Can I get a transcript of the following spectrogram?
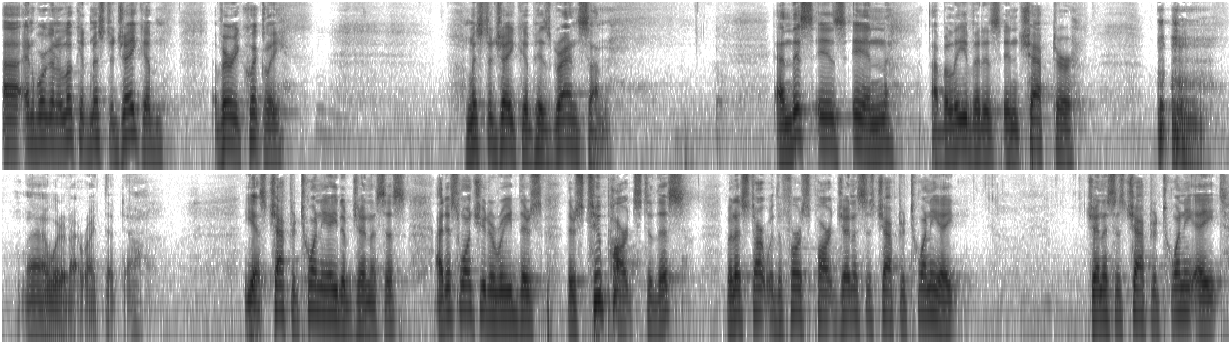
uh, and we're going to look at Mr. Jacob very quickly. Mr. Jacob, his grandson. And this is in, I believe it is in chapter Uh, where did I write that down? Yes, chapter 28 of Genesis. I just want you to read, there's, there's two parts to this, but let's start with the first part Genesis chapter 28. Genesis chapter 28.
